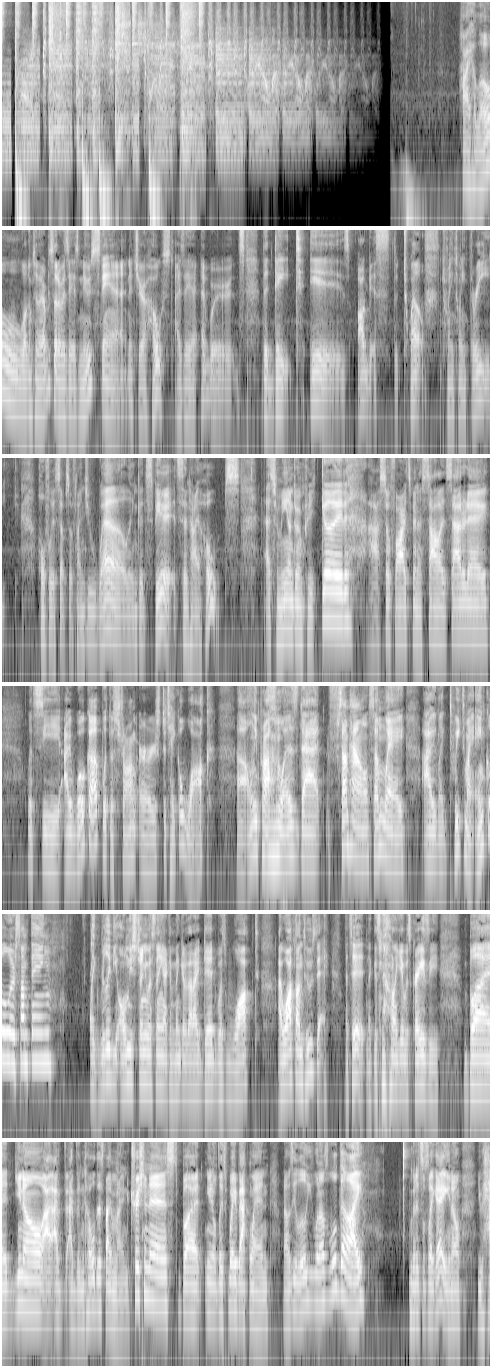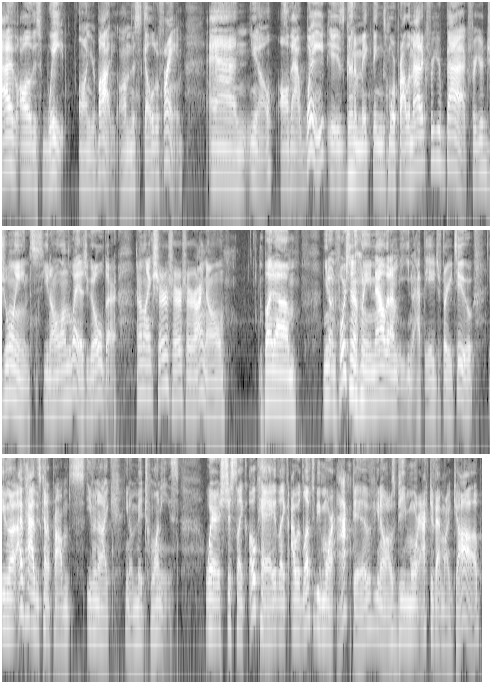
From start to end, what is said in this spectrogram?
Hi, hello. Welcome to another episode of Isaiah's Newsstand. It's your host, Isaiah Edwards. The date is August the 12th, 2023. Hopefully, this episode finds you well, in good spirits, and high hopes. As for me, I'm doing pretty good. Uh, so far, it's been a solid Saturday. Let's see. I woke up with a strong urge to take a walk. Uh, only problem was that somehow, some way, I like tweaked my ankle or something. Like really, the only strenuous thing I can think of that I did was walked. I walked on Tuesday. That's it. Like it's not like it was crazy. But you know, I, have I've been told this by my nutritionist. But you know, this way back when when I was a little when I was a little guy. But it's just like, hey, you know, you have all of this weight on your body, on this skeletal frame. And you know all that weight is going to make things more problematic for your back for your joints you know along the way as you get older. And i'm like sure sure sure i know. But um you know unfortunately now that i'm you know at the age of 32 even though i've had these kind of problems even like you know mid 20s where it's just like okay like i would love to be more active you know i was being more active at my job.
